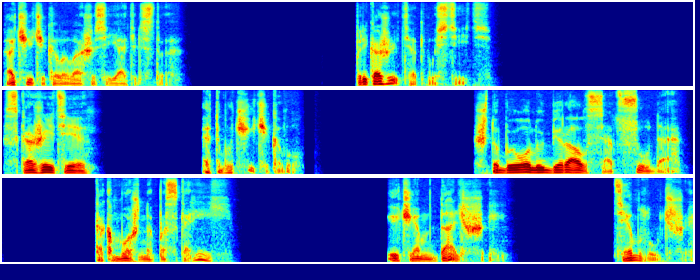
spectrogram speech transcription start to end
А Чичикова ваше сиятельство. Прикажите отпустить. Скажите этому Чичикову, чтобы он убирался отсюда как можно поскорей. И чем дальше, тем лучше.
